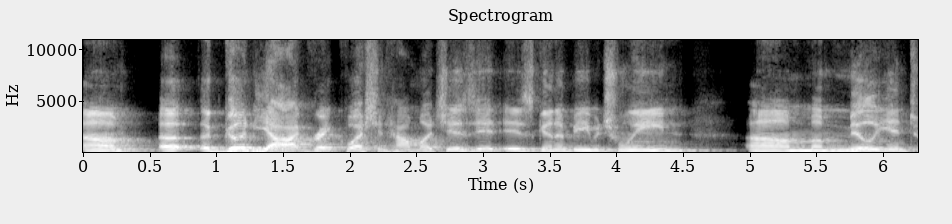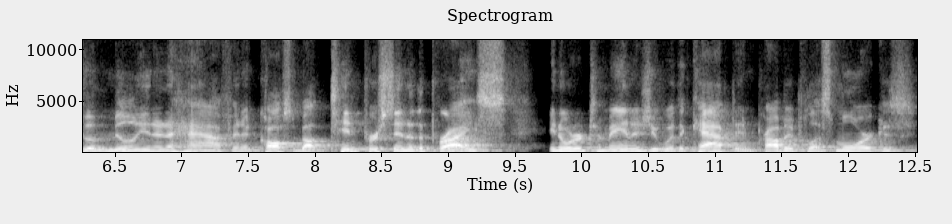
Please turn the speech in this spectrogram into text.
Um, a, a, good yacht, great question. How much is it? Is going to be between um, a million to a million and a half, and it costs about 10% of the price in order to manage it with a captain, probably plus more because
